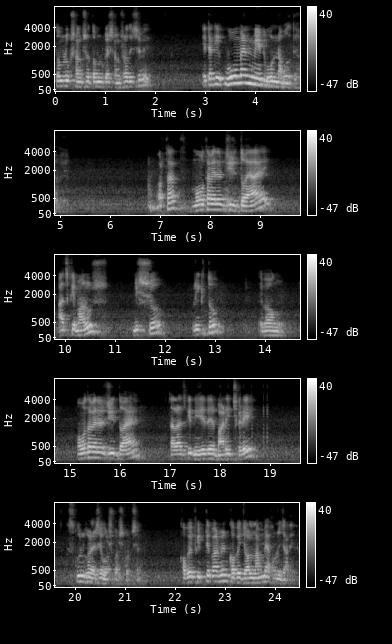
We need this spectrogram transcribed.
তমলুক সাংসদ, তমলুকের সাংসদ হিসেবে এটাকে ওম্যান মেড বন্যা বলতে হবে। অর্থাৎ মমতা ব্যানার্জির দয়ায় আজকে মানুষ নিঃস্ব, রিক্ত এবং মমতা ব্যানার্জির দয়ায় তারা আজকে নিজেদের বাড়ি ছেড়ে স্কুল ঘরে এসে বসবাস করছেন। কবে ফিরতে পারবেন, কবে জল নামবে এখনও জানে না।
